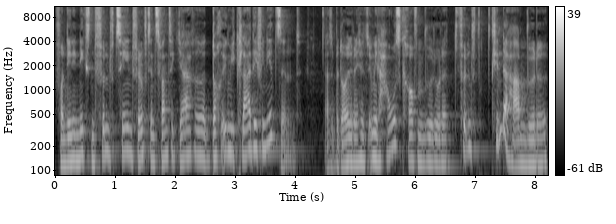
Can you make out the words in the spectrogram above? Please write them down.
von denen die nächsten 15, 15, 20 Jahre doch irgendwie klar definiert sind. Also bedeutet, wenn ich jetzt irgendwie ein Haus kaufen würde oder fünf Kinder haben würde,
